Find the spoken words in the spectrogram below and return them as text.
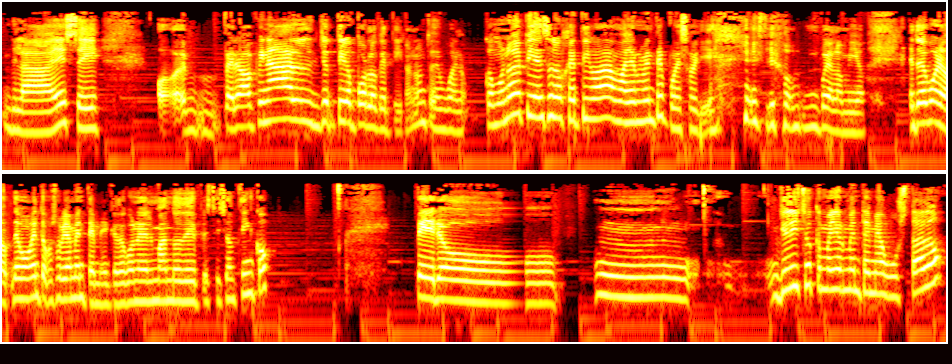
de la S, pero al final yo tiro por lo que tiro, ¿no? Entonces, bueno, como no me piden ser objetiva mayormente, pues oye, yo voy a lo mío. Entonces, bueno, de momento, pues obviamente me quedo con el mando de PlayStation 5, pero mm, yo he dicho que mayormente me ha gustado,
